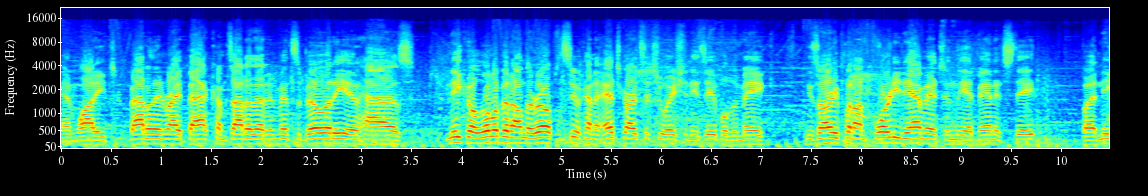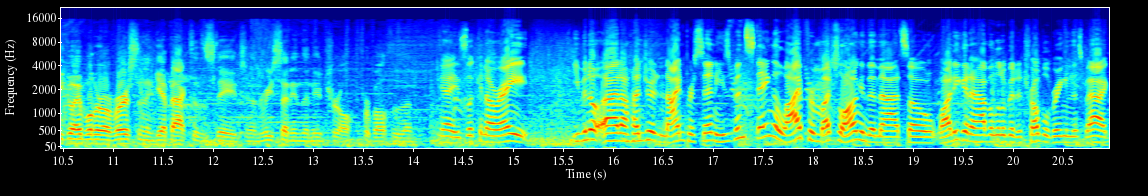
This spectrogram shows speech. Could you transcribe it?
And Wadi battling right back, comes out of that invincibility and has Nicko a little bit on the ropes. Let's see what kind of edge guard situation he's able to make. He's already put on 40 damage in the advantage state, but Nicko able to reverse it and get back to the stage and resetting the neutral for both of them. Yeah, he's looking all right. Even though at 109%, he's been staying alive for much longer than that. So Wadi going to have a little bit of trouble bringing this back.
